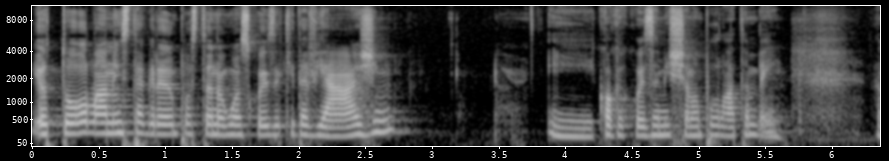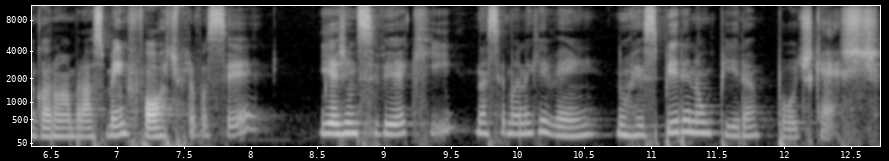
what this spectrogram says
Eu tô lá no Instagram postando algumas coisas aqui da viagem e qualquer coisa me chama por lá também. Agora um abraço bem forte para você e a gente se vê aqui na semana que vem no Respira e Não Pira podcast.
